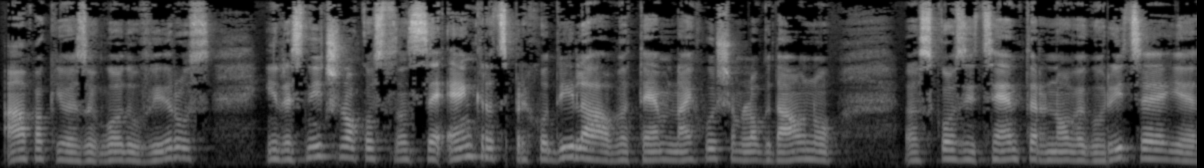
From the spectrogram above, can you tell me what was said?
ampak jo je zagodil virus. In resnično, ko sem se enkrat sprehodila v tem najhujšem lockdownu eh, skozi center Nove Gorice, je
